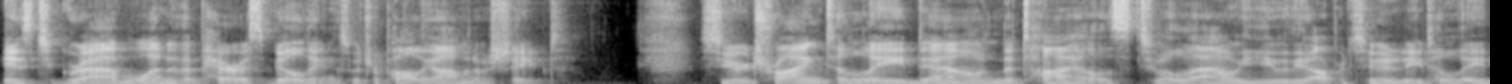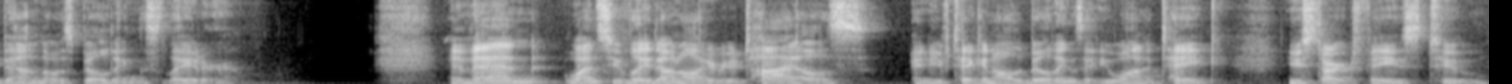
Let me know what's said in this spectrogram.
is to grab one of the Paris buildings, which are polyomino shaped. So you're trying to lay down the tiles to allow you the opportunity to lay down those buildings later. And then once you've laid down all of your tiles and you've taken all the buildings that you want to take, you start phase two,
